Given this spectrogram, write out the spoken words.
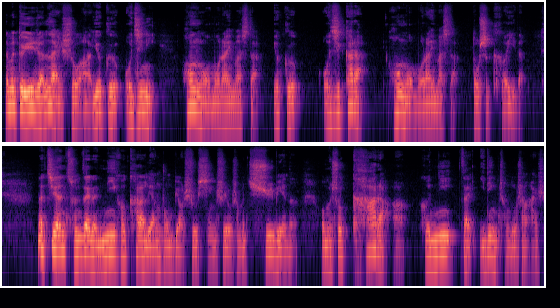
那么对于人来说啊，よくおじに 本をもらいました。よくおじから本をもらいました，都是可以的。那既然存在着你和 kara 两种表述形式，有什么区别呢？我们说 kara 啊和你在一定程度上还是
